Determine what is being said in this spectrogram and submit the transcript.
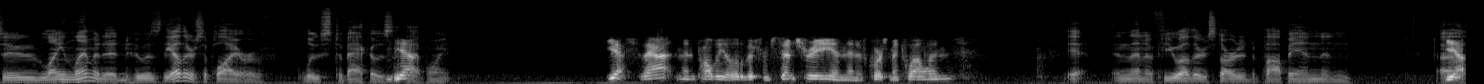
to Lane Limited, who was the other supplier of loose tobaccos at yeah. that point yes, that, and then probably a little bit from Century, and then of course McClelland's. Yeah, and then a few others started to pop in, and uh, yeah.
